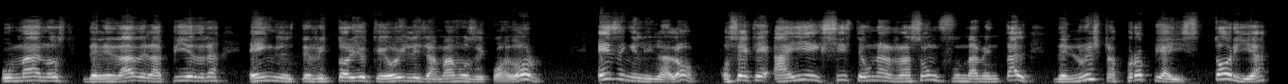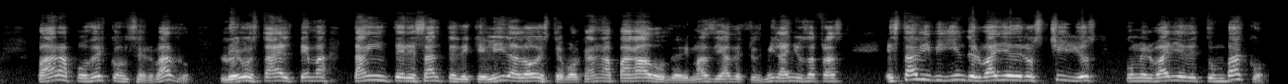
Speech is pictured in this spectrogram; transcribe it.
humanos de la edad de la piedra en el territorio que hoy le llamamos Ecuador. Es en el Hilaló. O sea que ahí existe una razón fundamental de nuestra propia historia para poder conservarlo. Luego está el tema tan interesante de que el Hilaló, este volcán apagado de más ya de 3.000 años atrás, está dividiendo el Valle de los Chillos con el Valle de Tumbaco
